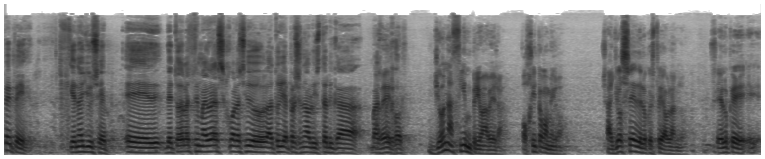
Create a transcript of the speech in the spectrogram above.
Pepe, que no Josep, eh, de todas las primaveras, ¿cuál ha sido la tuya personal o histórica más A ver, mejor? yo nací en primavera. Ojito conmigo. O sea, yo sé de lo que estoy hablando. Sé lo que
